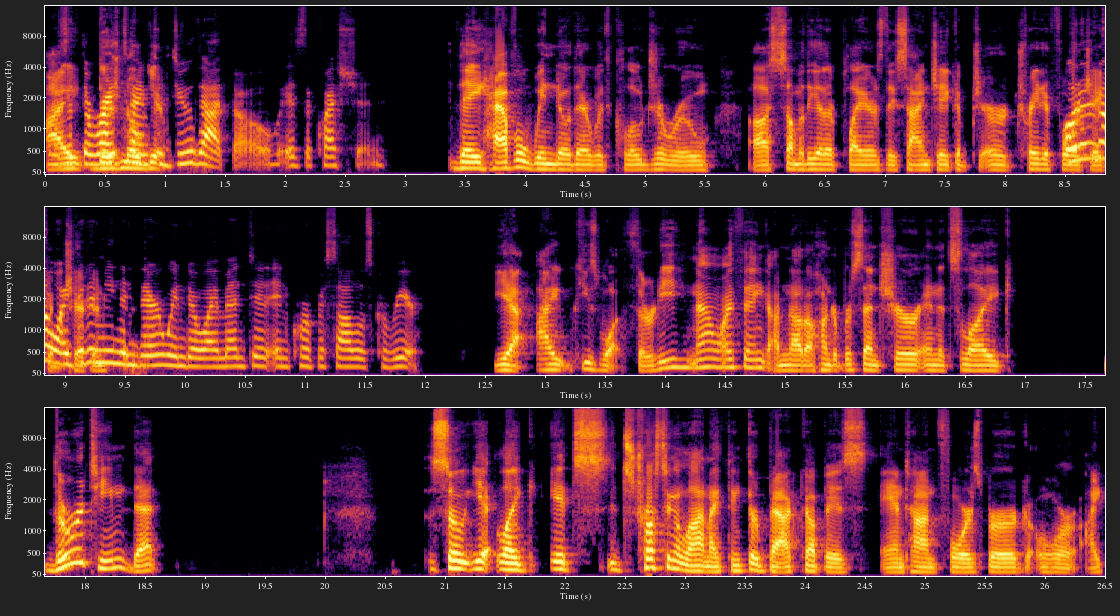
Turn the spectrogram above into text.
I it the right no time to do that though? Is the question. They have a window there with Claude Giroux. Uh, some of the other players they signed Jacob or traded for Oh no, no, Jacob no! I didn't mean in their window. I meant in, in Korpisalo's career. yeah, I he's what 30 now, I think. I'm not 100% sure and it's like they're a team that so yeah, like it's it's trusting a lot and I think their backup is Anton Forsberg or I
